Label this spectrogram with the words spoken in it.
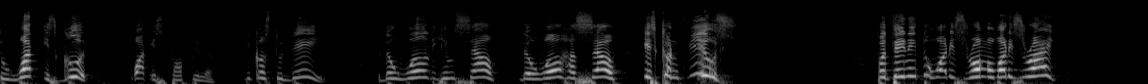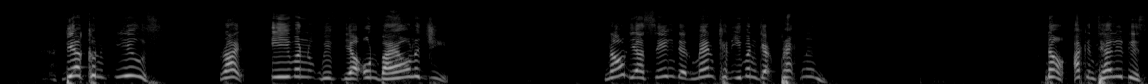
to what is good, what is popular. Because today, the world himself, the world herself, is confused pertaining to what is wrong or what is right. They are confused, right? Even with their own biology. Now they are saying that men can even get pregnant. Now, I can tell you this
